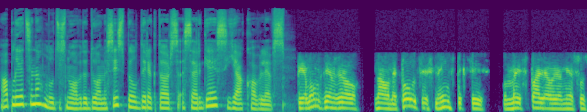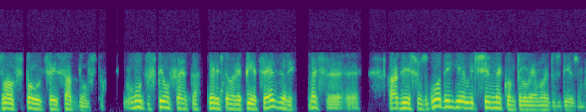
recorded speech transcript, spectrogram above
apliecina Ludzas novada domes izpildirektors Sergejs Jakovļevs. Pie mums, diemžēl, nav ne policijas, ne inspekcijas, un mēs paļaujamies uz valsts policijas atbalstu. Lūdzas pilsēta teritorija pieci ezeri. Mēs e, atzīšos godīgi, līdz šim nekontrolējam ledus biezumu.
